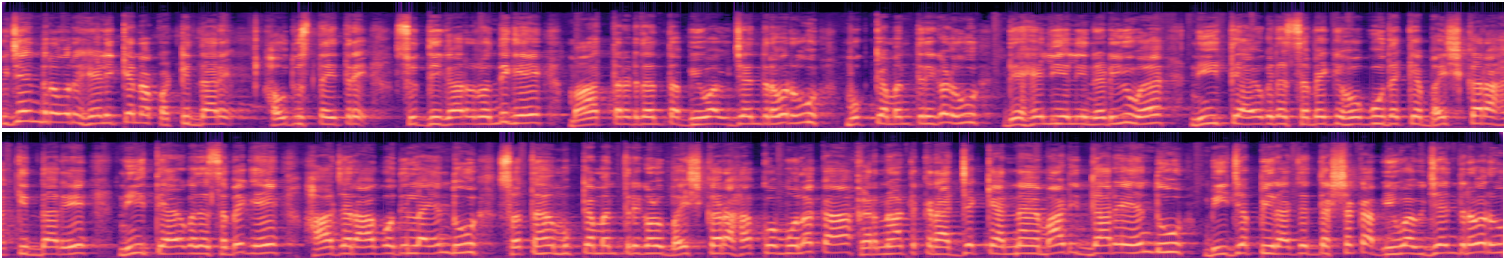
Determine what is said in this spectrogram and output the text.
ವಿಜೇಂದ್ರ ಅವರು ಹೇಳಿಕೆಯನ್ನು ಕೊಟ್ಟಿದ್ದಾರೆ. ಹೌದು ಸ್ನೇಹಿತರೆ, ಸುದ್ದಿಗಾರರೊಂದಿಗೆ ಮಾತನಾಡಿದಂಥ ಬಿ ವ ವಿಜೇಂದ್ರ ಅವರು ಮುಖ್ಯಮಂತ್ರಿಗಳು ದೆಹಲಿಯಲ್ಲಿ ನಡೆಯುವ ನೀತಿ ಆಯೋಗದ ಸಭೆಗೆ ಹೋಗುವುದಕ್ಕೆ ಬಹಿಷ್ಕಾರ ಹಾಕಿದ್ದಾರೆ. ನೀತಿ ಆಯೋಗದ ಸಭೆಗೆ ಹಾಜರಾಗೋದಿಲ್ಲ ಎಂದು ಸ್ವತಃ ಮುಖ್ಯಮಂತ್ರಿಗಳು ಬಹಿಷ್ಕಾರ ಹಾಕುವ ಮೂಲಕ ಕರ್ನಾಟಕ ರಾಜ್ಯಕ್ಕೆ ಅನ್ಯಾಯ ಮಾಡಿದ್ದಾರೆ ಎಂದು ಬಿಜೆಪಿ ರಾಜ್ಯಾಧ್ಯಕ್ಷಕ ಬಿ ವ ವಿಜೇಂದ್ರ ಅವರು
